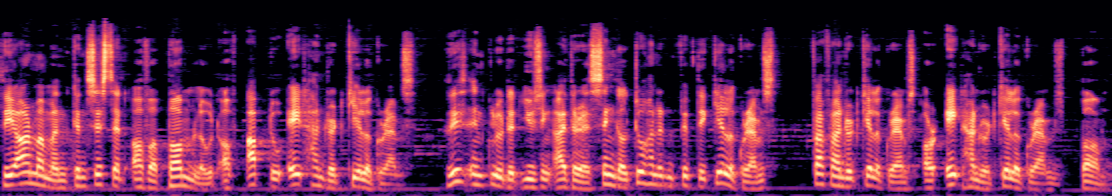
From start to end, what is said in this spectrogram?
The armament consisted of a bomb load of up to 800 kilograms. This included using either a single 250 kilograms, 500 kilograms, or 800 kilograms bomb.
